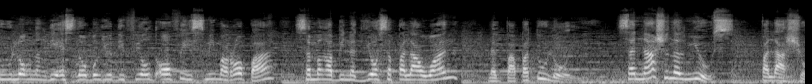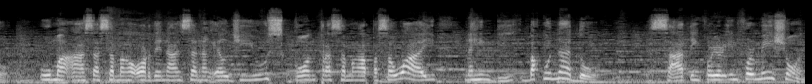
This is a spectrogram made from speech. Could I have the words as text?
tulong ng DSWD Field Office Mimaropa sa mga binagyo sa Palawan nagpapatuloy. Sa national news, Palasyo, umaasa sa mga ordinansa ng LGUs kontra sa mga pasaway na hindi bakunado. Sa ating for your information,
